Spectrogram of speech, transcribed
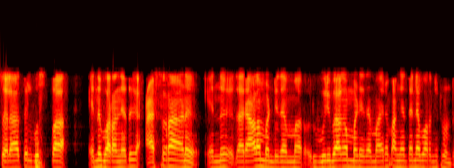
സ്വലാത്തുൽ വുസ്ത എന്ന് പറഞ്ഞത് അസറാണ് എന്ന് ധാരാളം പണ്ഡിതന്മാർ ഒരു ഭൂരിഭാഗം പണ്ഡിതന്മാരും അങ്ങനെ തന്നെ പറഞ്ഞിട്ടുണ്ട്.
